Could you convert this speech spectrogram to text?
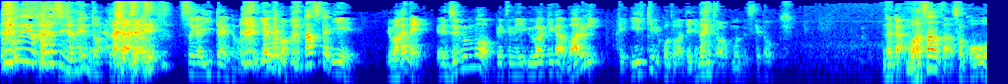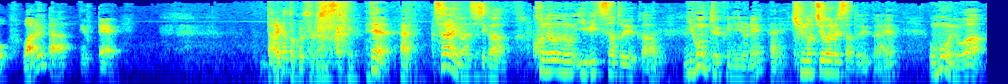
そういう話じゃねえんだって それが言いたいのは。いやでも、確かに、わかんない。自分も別に浮気が悪いって言い切ることはできないとは思うんですけど、なんかわざわざそこを悪いからって言って、誰が得するんですかね。ではい。さらに私がこの世のいびつさというか、は日本という国のねはい。気持ち悪さというかね、はい。思うのは、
